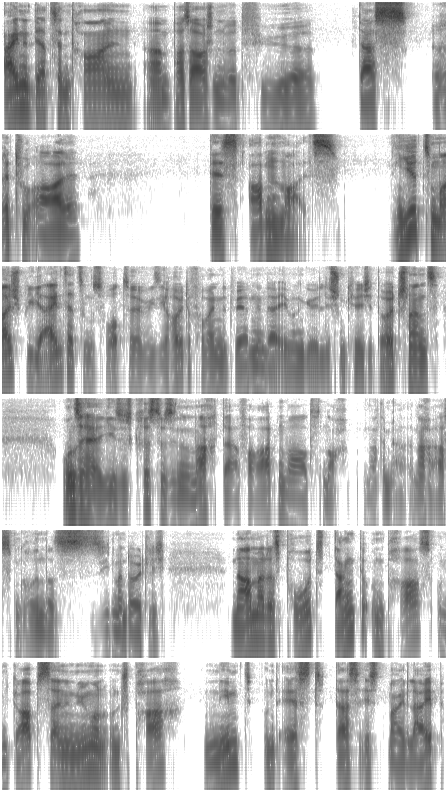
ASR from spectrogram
eine der zentralen ähm, Passagen wird für das Ritual des Abendmahls. Hier zum Beispiel die Einsetzungsworte, wie sie heute verwendet werden in der Evangelischen Kirche Deutschlands. Unser Herr Jesus Christus in der Nacht, da er verraten ward, nach, nach, dem, nach 1. Korinther, das sieht man deutlich, nahm er das Brot, dankte und brach und gab es seinen Jüngern und sprach, nehmt und esst, das ist mein Leib,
